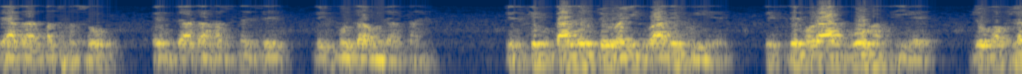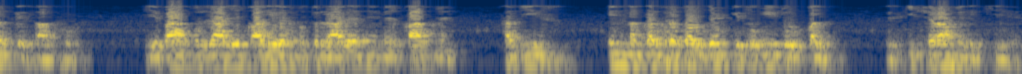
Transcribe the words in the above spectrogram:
زیادہ مت ہنسو زیادہ ہنسنے سے دل مردہ ہو جاتا ہے۔ اس کے متعلق جو وعید وارد ہوئی ہے اس سے مراد وہ ہنسی ہے جو غفلت کے ساتھ ہو۔ یہ بات اللہ علی قالی رحمۃ اللہ علیہ نے میرقات میں حدیث، ان نقصرت اور جم کی تمہیں تو قلب اس کی شرح میں لکھی ہے۔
